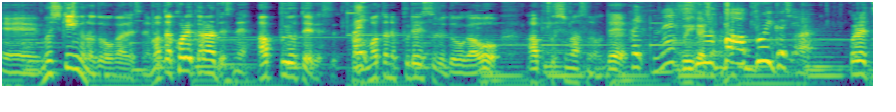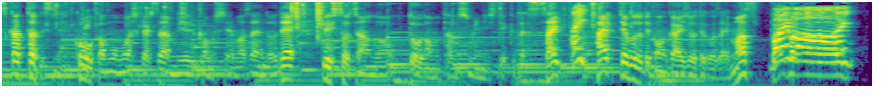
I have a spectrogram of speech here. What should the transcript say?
えー虫キングの動画はですね、またこれからですね、アップ予定です。はい。またね、プレイする動画をアップしますので、はい。ね V ガジェもね。スーパー V ガジェはい、これ使ったですね。効果ももしかしたら見えるかもしれませんので、ぜひそちらの動画も楽しみにしてください。はい。ということで今回は以上でございます。バイバーイ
